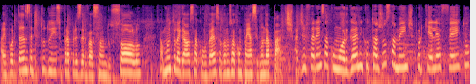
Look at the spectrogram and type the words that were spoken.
a importância de tudo isso para a preservação do solo. Tá muito legal essa conversa, vamos acompanhar a segunda parte. A diferença com o orgânico está justamente porque ele é feito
